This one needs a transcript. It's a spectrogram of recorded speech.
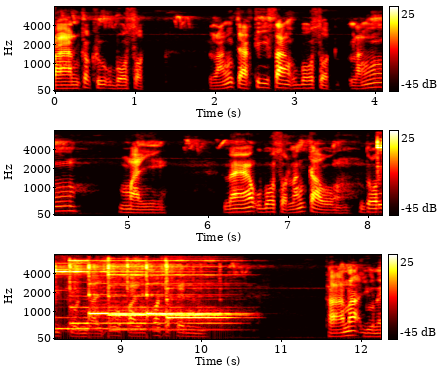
ราณก็คืออุโบสถ หลังจากที่สร้างอุโบสถหลังใหม่ แล้วอุโบสถหลังเก่า โดยส่วนใหญ่ทั่วไปก็จะเป็นฐานะอยู่ใน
